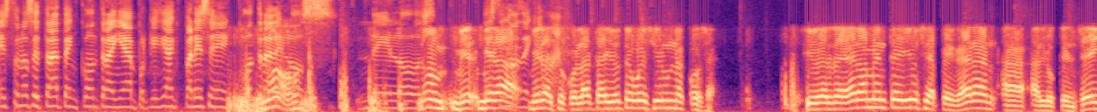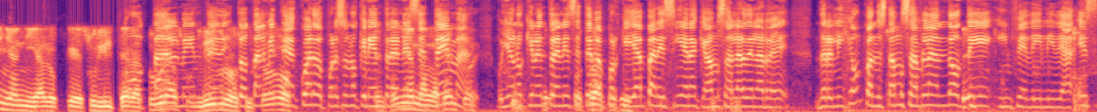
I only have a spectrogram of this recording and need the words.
esto no se trata en contra ya, porque ya parece en contra de los, de los. No, mira, mira, Chocolata, yo te voy a decir una cosa si verdaderamente ellos se apegaran a, lo que enseñan y a lo que su literatura, totalmente, sus libros totalmente de acuerdo, por eso no quería entrar en ese tema. Pues yo no quiero entrar en ese tema porque ya pareciera que vamos a hablar de la de religión cuando estamos hablando de infidelidad. Es,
